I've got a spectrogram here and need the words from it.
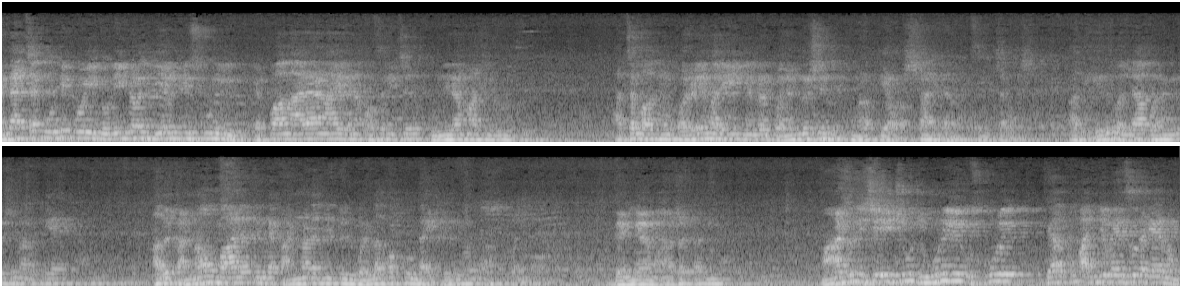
എന്റെ അച്ഛൻ കൂട്ടിപ്പോയി തൊടിക്കളം ഡി എൽ പി സ്കൂളിൽ എപ്പാ നാരായണ ഇതിനെ പ്രസംഗിച്ച് കുഞ്ഞിരാമാഷി വിളിച്ചു. അച്ഛൻ പറഞ്ഞു കൊരളി മലയിൽ ഞങ്ങൾ പുനംകൃഷി നടത്തിയ വർഷമാണ് ഞാൻ പ്രസംഗിച്ച വർഷം. അത് ഏത് വല്ല പുനംകൃഷി നടത്തിയ? അത് കണ്ണവും പാലത്തിന്റെ കണ്ണടഞ്ഞിട്ട് ഒരു വെള്ളപ്പൊക്കം ഉണ്ടായിട്ട് ഒരു കൊല്ലം ഇതെങ്ങനെ മാഷക്കറി മാഷ് നിശ്ചയിച്ചു ജൂണിൽ സ്കൂളിൽ ചേർക്കുമ്പോൾ അഞ്ച് വയസ്സ് തികയണം.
